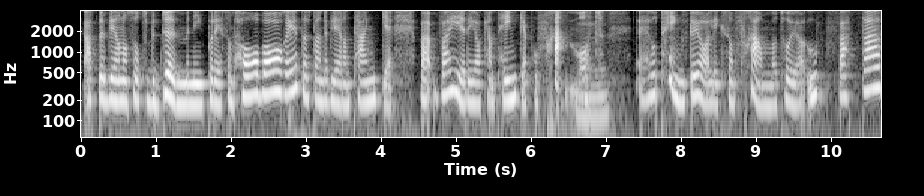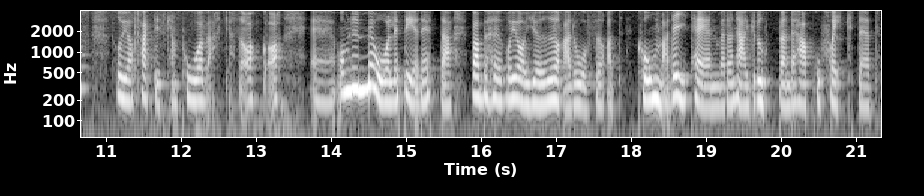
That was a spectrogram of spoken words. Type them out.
att det blir någon sorts bedömning på det som har varit, utan det blir en tanke. Va, vad är det jag kan tänka på framåt? Eh, Hur tänker jag liksom framåt, hur jag uppfattas, hur jag faktiskt kan påverka saker. Eh, om nu målet är detta, vad behöver jag göra då för att komma dit hän med den här gruppen, det här projektet,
